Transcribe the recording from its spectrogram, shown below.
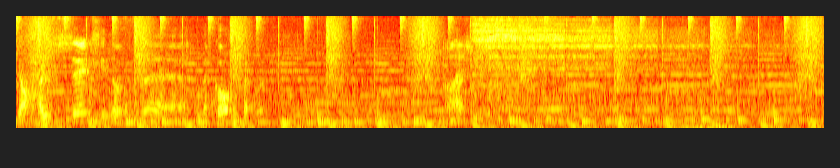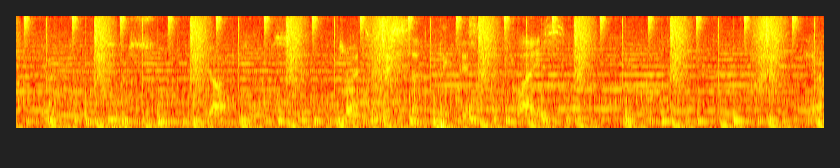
Yo, how sexy does the, the cockpit look? Oh, Right, so this is, I think this is the place. Yeah.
